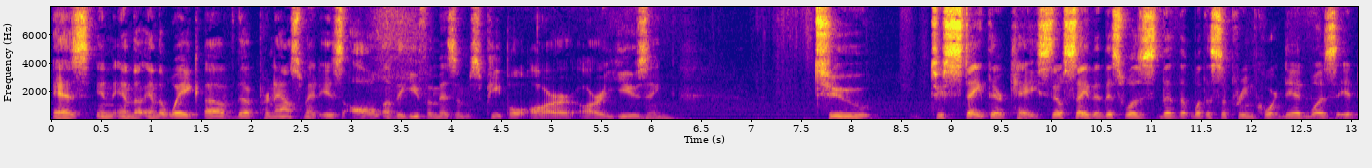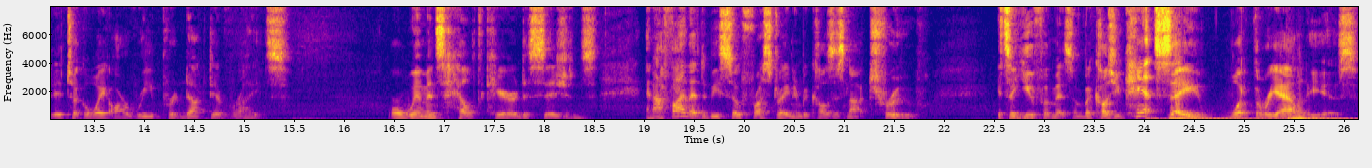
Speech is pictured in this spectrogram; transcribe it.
as in, in the in the wake of the pronouncement, is all of the euphemisms people are are using to to state their case. They'll say that this was that, what the Supreme Court did was it, it took away our reproductive rights or women's health care decisions. And I find that to be so frustrating because it's not true. It's a euphemism because you can't say what the reality is,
